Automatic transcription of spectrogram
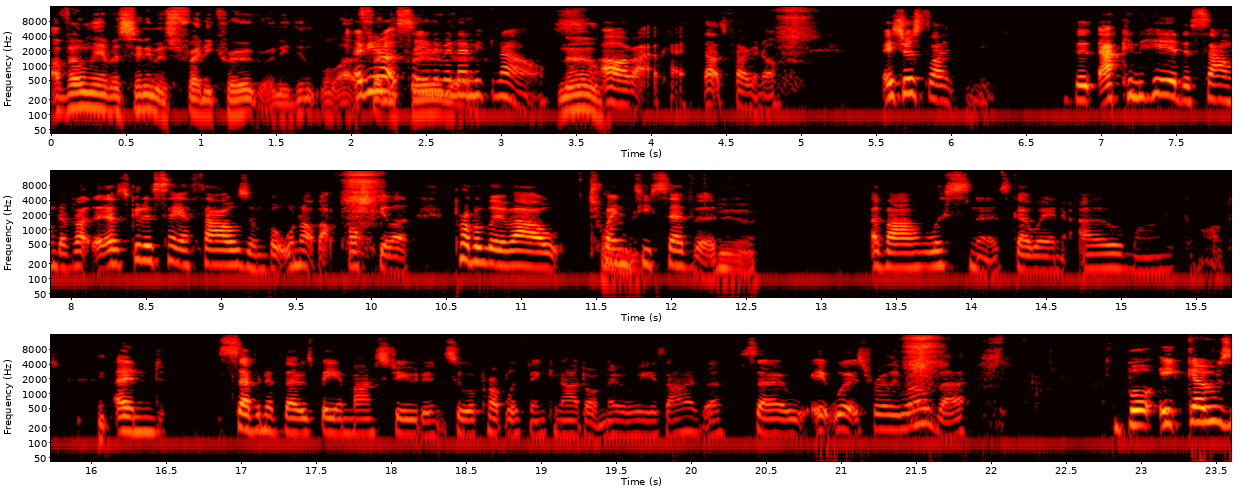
I've only ever seen him as Freddy Krueger, and he didn't look like. Have you Freddy not seen him in anything else? No. Oh right, okay, that's fair enough. It's just like. The, I can hear the sound of. Like, I was going to say a thousand, but we're not that popular. Probably about Twenty. twenty-seven. Yeah. of our listeners going, "Oh my god," and seven of those being my students who are probably thinking, "I don't know who he is either." So it works really well there. But it goes.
